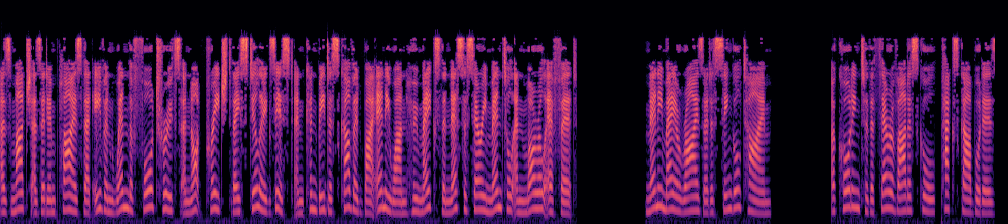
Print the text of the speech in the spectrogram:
as much as it implies that even when the Four Truths are not preached they still exist and can be discovered by anyone who makes the necessary mental and moral effort. Many may arise at a single time. According to the Theravada school, Paccekabuddhas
